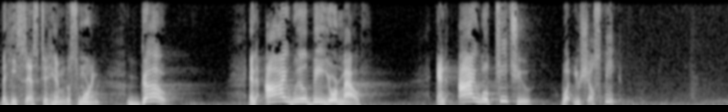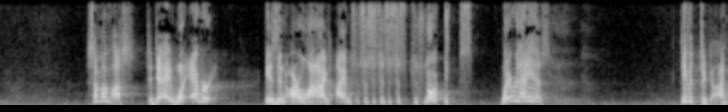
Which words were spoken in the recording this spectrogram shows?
that he says to him this morning Go, and I will be your mouth, and I will teach you what you shall speak. Some of us today, whatever is in our lives, I am whatever that is, give it to God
